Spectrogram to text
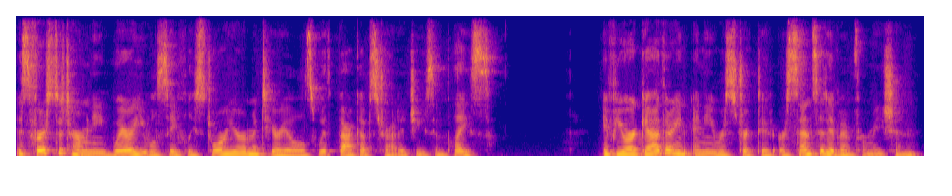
is first determining where you will safely store your materials with backup strategies in place. If you are gathering any restricted or sensitive information,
